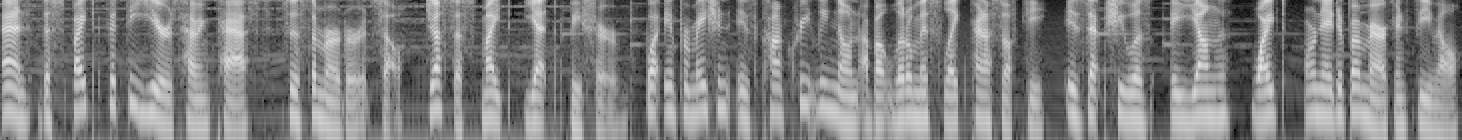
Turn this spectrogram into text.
And despite 50 years having passed since the murder itself, justice might yet be served. What information is concretely known about Little Miss Lake Panasoffkee is that she was a young, white or Native American female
